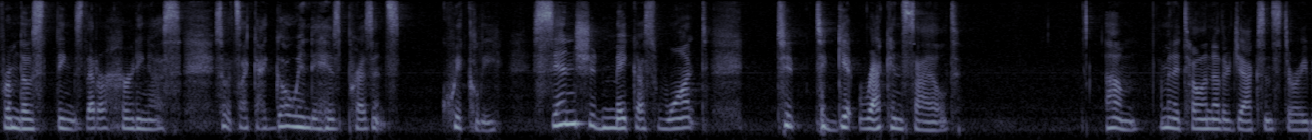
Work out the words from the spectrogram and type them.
from those things that are hurting us. So it's like I go into his presence quickly. Sin should make us want to, to get reconciled. Um, I'm going to tell another Jackson story,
